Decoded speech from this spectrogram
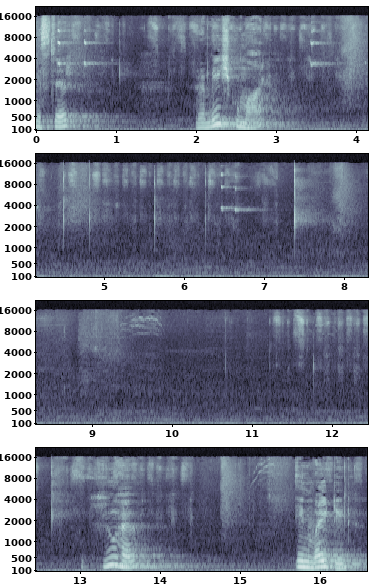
mister Ramesh Kumar you have invited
